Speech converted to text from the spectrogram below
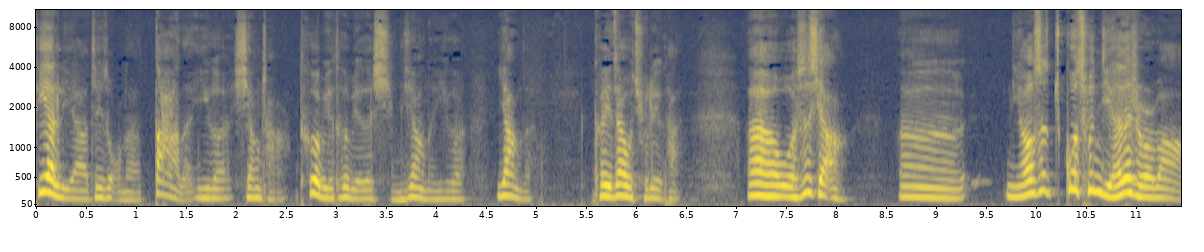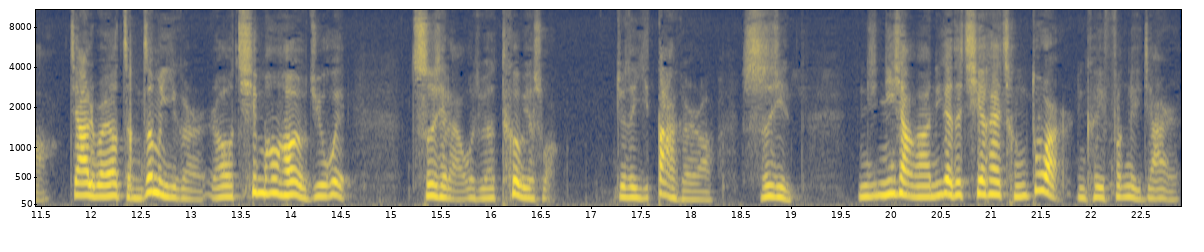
店里啊，这种的大的一个香肠，特别特别的形象的一个样子，可以在我群里看。啊，我是想，嗯，你要是过春节的时候吧，家里边要整这么一根，然后亲朋好友聚会，吃起来我觉得特别爽，就这一大根啊，十斤，你你想啊，你给它切开成段儿，你可以分给家人。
